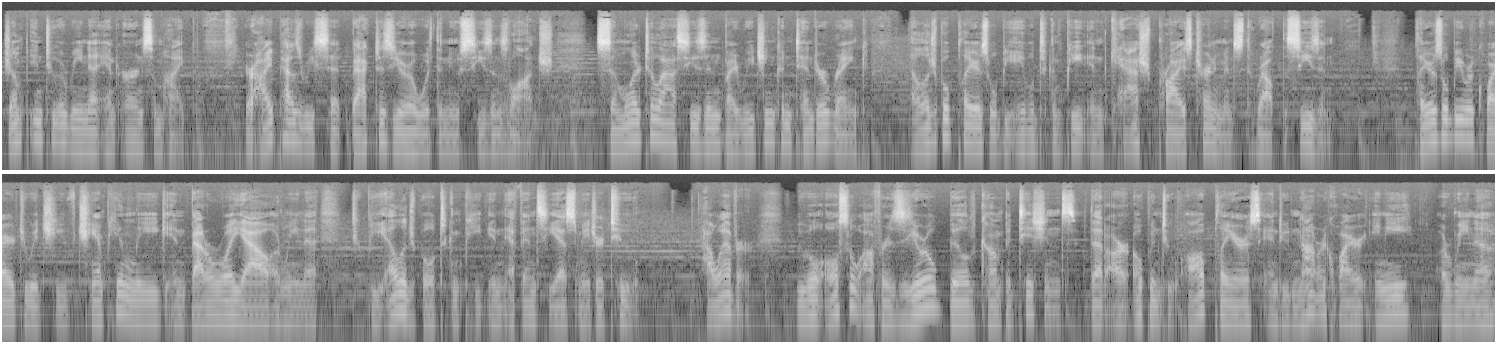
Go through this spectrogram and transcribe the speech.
Jump into Arena and earn some hype. Your hype has reset back to zero with the new season's launch. Similar to last season, by reaching contender rank, eligible players will be able to compete in cash prize tournaments throughout the season players will be required to achieve Champion League and Battle Royale Arena to be eligible to compete in FNCS Major 2. However, we will also offer zero build competitions that are open to all players and do not require any arena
